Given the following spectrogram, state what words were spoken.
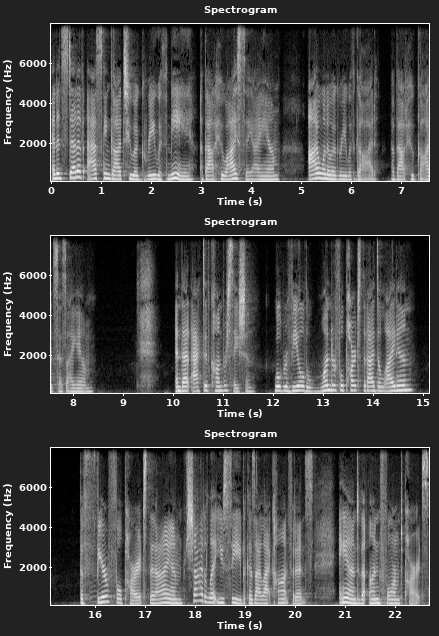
And instead of asking God to agree with me about who I say I am, I want to agree with God about who God says I am. And that active conversation will reveal the wonderful parts that I delight in, the fearful parts that I am shy to let you see because I lack confidence, and the unformed parts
